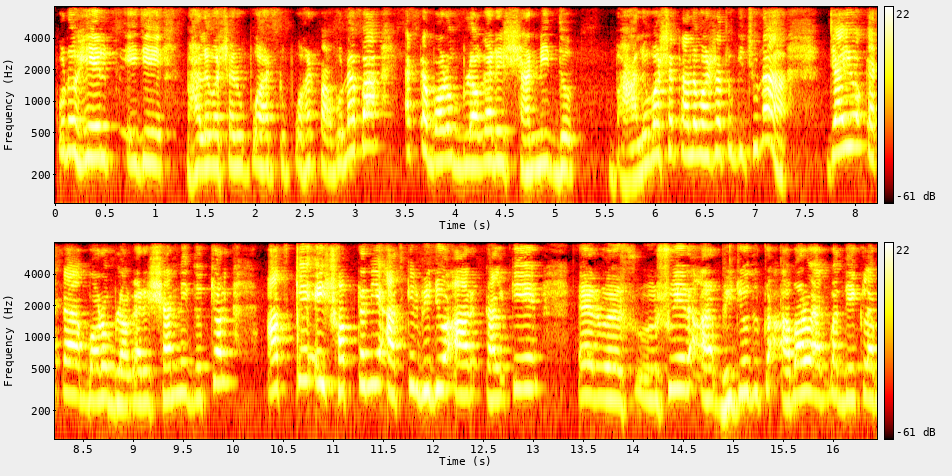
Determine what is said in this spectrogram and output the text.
কোনো হেল্প এই যে ভালোবাসার উপহার টুপহার পাবো না বা একটা বড় ব্লগারের সান্নিধ্য ভালোবাসা টালোবাসা তো কিছু না। যাই হোক, একটা বড় ব্লগারের সান্নিধ্য। চল, আজকে এই সবটা নিয়ে আজকের ভিডিও আর কালকে শুয়ের ভিডিও দুটো আবারও একবার দেখলাম।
